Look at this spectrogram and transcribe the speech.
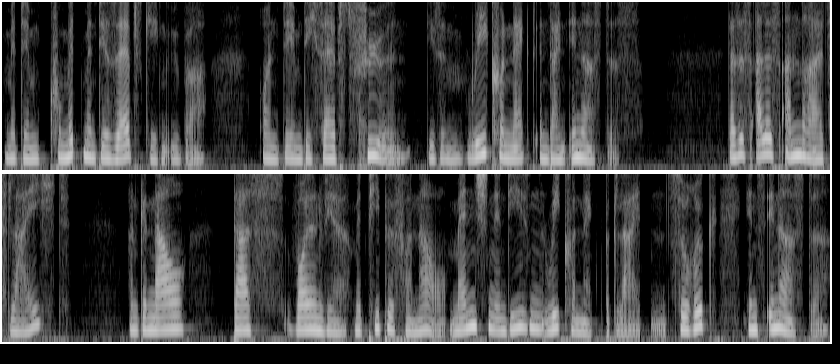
mit dem Commitment dir selbst gegenüber und dem dich selbst fühlen, diesem Reconnect in dein Innerstes. Das ist alles andere als leicht und genau das wollen wir mit People for Now. Menschen in diesen Reconnect begleiten, zurück ins Innerste.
